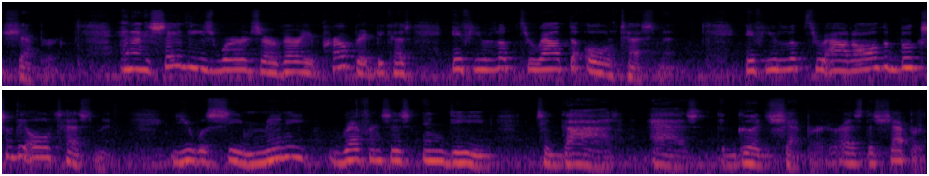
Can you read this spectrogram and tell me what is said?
Shepherd. And I say these words are very appropriate because if you look throughout the Old Testament, if you look throughout all the books of the Old Testament, you will see many references indeed to God as the Good Shepherd or as the Shepherd.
